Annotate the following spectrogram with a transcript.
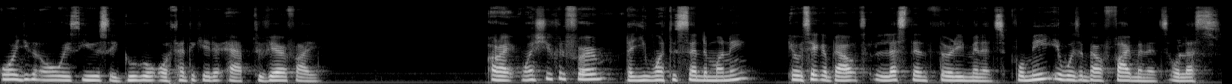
Or you can always use a Google Authenticator app to verify. Alright, once you confirm that you want to send the money, it will take about less than 30 minutes. For me, it was about 5 minutes or less.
